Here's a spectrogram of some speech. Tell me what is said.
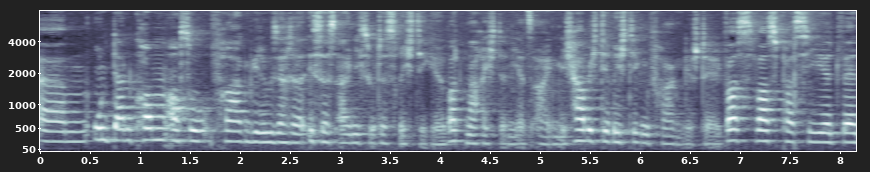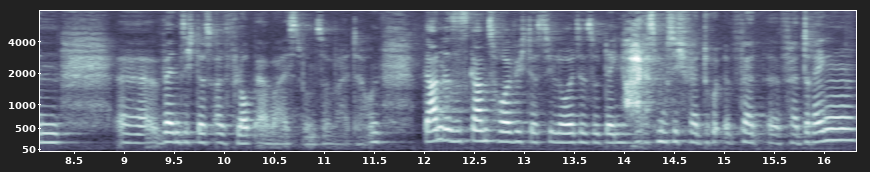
Ähm, und dann kommen auch so Fragen, wie du gesagt hast, ist das eigentlich so das Richtige? Was mache ich denn jetzt eigentlich? Habe ich die richtigen Fragen gestellt? Was, was passiert, wenn, äh, wenn sich das als Flop erweist und so weiter? Und dann ist es ganz häufig, dass die Leute so denken, ah, das muss ich äh, verdrängen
